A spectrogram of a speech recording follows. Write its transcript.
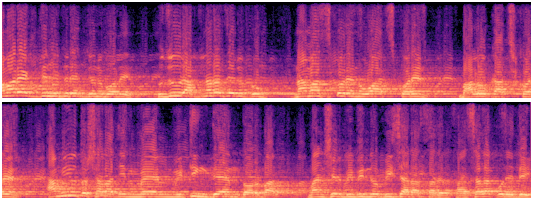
আমার একদিন হুজুর একজনে বলে, হুজুর, আপনারা যেরকম নামাজ করেন, ওয়াজ করেন, ভালো কাজ করেন, আমিও তো সারাদিন মেল মিটিং দেন, দরবার, মানুষের বিভিন্ন বিচার আচারের ফয়সালা করে দেই,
